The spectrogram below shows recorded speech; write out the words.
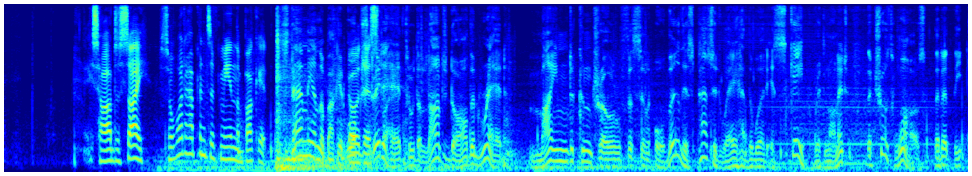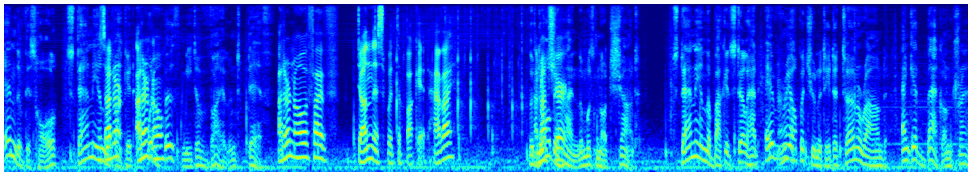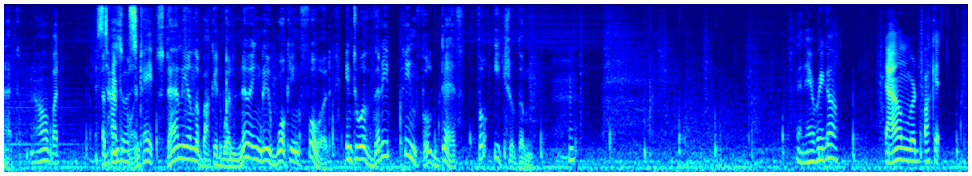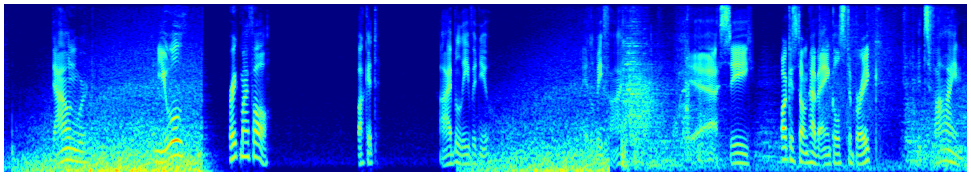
It's hard to say. So what happens if me and the bucket? Stanley and the bucket walked straight way. ahead through the large door that read Mind Control Facility. Although this passageway had the word escape written on it, the truth was that at the end of this hall, Stanley and the I don't- bucket I don't would know. both meet a violent death. I don't know if I've done this with the bucket. Have I? The I'm door not sure. behind them was not shut. Stanley and the bucket still had every oh. opportunity to turn around and get back on track. No, but it's At time this to point, escape. Stanley and the bucket were knowingly walking forward into a very painful death for each of them. Mm-hmm. And here we go. Downward bucket. Downward. And you will break my fall. Bucket. I believe in you. It'll be fine. Yeah, see? Buckets don't have ankles to break. It's fine.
